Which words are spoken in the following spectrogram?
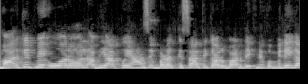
मार्केट में ओवरऑल अभी आपको यहाँ से बढ़त के साथ ही कारोबार देखने को मिलेगा।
